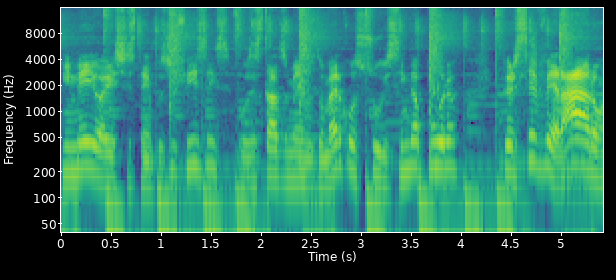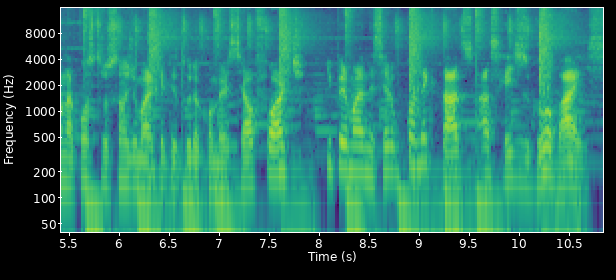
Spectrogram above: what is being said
Em meio a estes tempos difíceis, os Estados-membros do Mercosul e Singapura perseveraram na construção de uma arquitetura comercial forte e permaneceram conectados às redes globais.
